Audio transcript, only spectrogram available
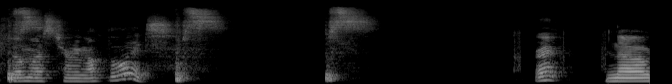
film us turning off the lights. Right? No.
